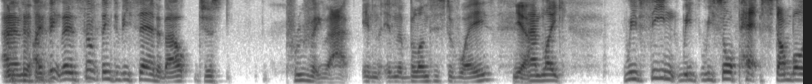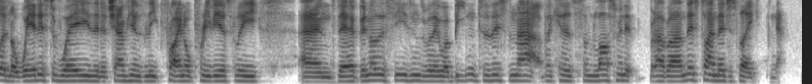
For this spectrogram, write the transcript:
and I think there's something to be said about just proving that in in the bluntest of ways. Yeah. And like we've seen we we saw Pep stumble in the weirdest of ways in a Champions League final previously. And there have been other seasons where they were beaten to this and that because some last minute blah blah. And this time they're just like, nah.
